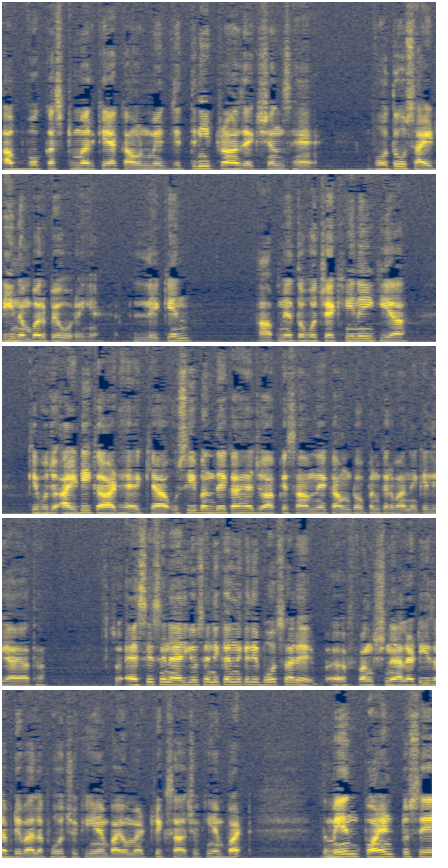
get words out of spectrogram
अब वो कस्टमर के अकाउंट में जितनी ट्रांजेक्शन्स हैं, वो तो उस आईडी नंबर पे हो रही हैं। लेकिन आपने तो वो चेक ही नहीं किया। कि वो जो आईडी कार्ड है क्या उसी बंदे का है जो आपके सामने अकाउंट ओपन करवाने के लिए आया था? So, ऐसे सिनेरियो से निकलने के लिए बहुत सारे फंक्शनैलिटीज़ अब डेवलप हो चुकी हैं बायोमेट्रिक्स आ चुकी हैं but the main point to say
